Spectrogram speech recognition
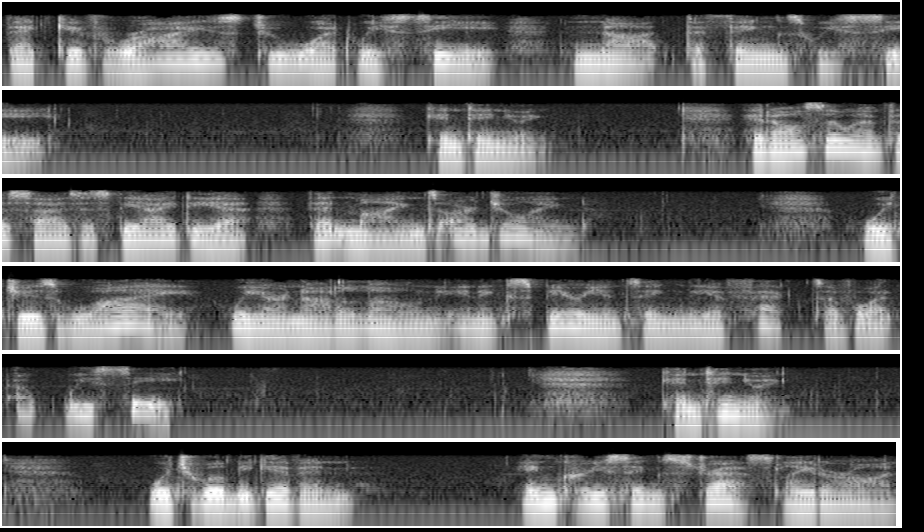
that give rise to what we see, not the things we see. Continuing. It also emphasizes the idea that minds are joined, which is why we are not alone in experiencing the effects of what we see. Continuing, which will be given increasing stress later on.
